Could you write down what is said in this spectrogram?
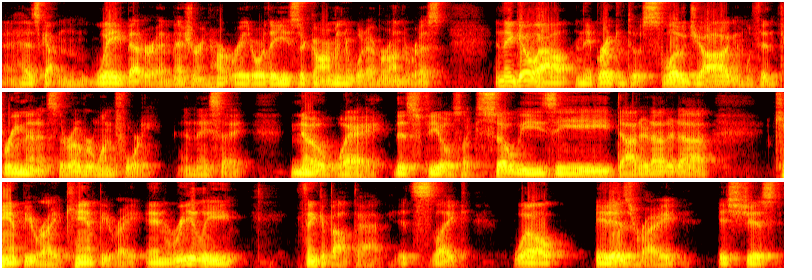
has gotten way better at measuring heart rate, or they use their Garmin or whatever on the wrist. And they go out and they break into a slow jog, and within three minutes they're over 140. And they say, No way. This feels like so easy, da da da da da. Can't be right, can't be right. And really think about that. It's like, well, it is right. It's just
